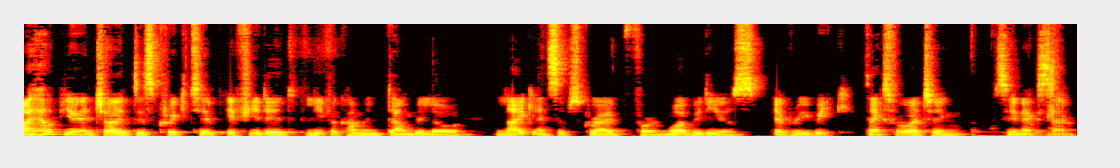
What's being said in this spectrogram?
I hope you enjoyed this quick tip. If you did, leave a comment down below, like and subscribe for more videos every week. Thanks for watching. See you next time.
